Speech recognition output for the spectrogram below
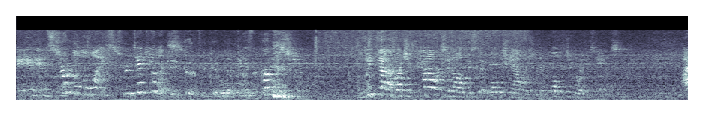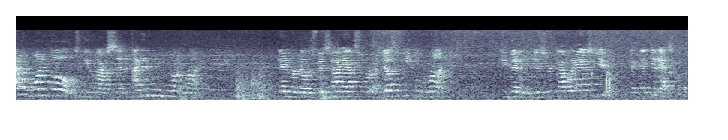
And, and circle the one, it's ridiculous. It is purposeful. We've got a bunch of cowards in office that won't challenge it, that won't do what it takes. I don't want to go to the Ohio Senate. I didn't even want to run. Denver knows this. I asked for a dozen people to run. If you've been in the district, I would have asked you. In fact, I did ask you to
